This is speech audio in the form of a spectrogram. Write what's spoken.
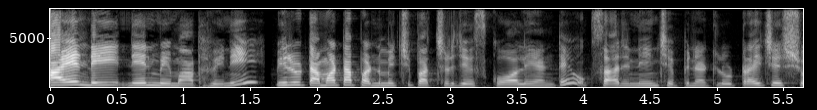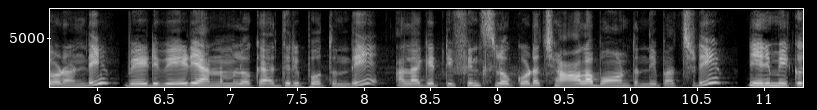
హాయ్ అండి నేను మీ మాధవిని. మీరు టమాటా పండుమిర్చి పచ్చడి చేసుకోవాలి అంటే ఒకసారి నేను చెప్పినట్లు ట్రై చేసి చూడండి. వేడి వేడి అన్నంలోకి అదిరిపోతుంది. అలాగే టిఫిన్స్లో కూడా చాలా బాగుంటుంది పచ్చడి. నేను మీకు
